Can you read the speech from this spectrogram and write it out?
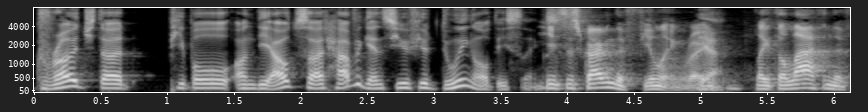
grudge that people on the outside have against you if you're doing all these things. He's describing the feeling, right? Yeah. Like the laugh in the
